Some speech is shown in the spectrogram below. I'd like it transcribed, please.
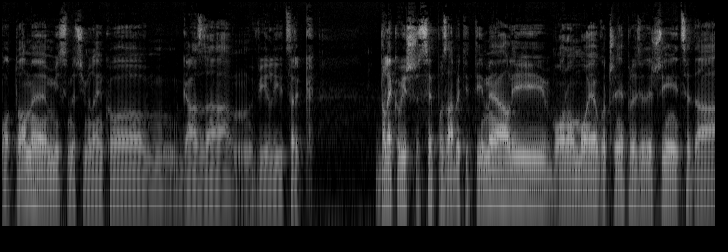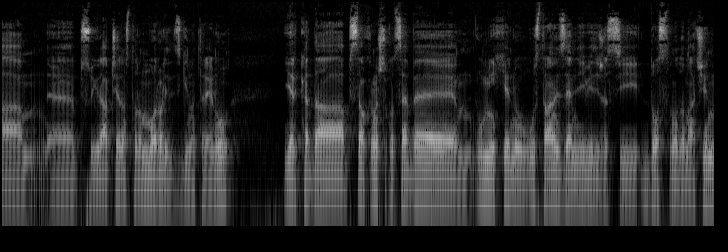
o tome. Mislim da će Milenko, Gaza, Vili, Crk daleko više se pozabiti time, ali ono moje ogorčenje proizvode iz činjenice da e, su igrači jednostavno morali da izginu terenu, jer kada se okreneš kod sebe u Minhenu, u stranoj zemlji vidiš da si doslovno domaćin,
